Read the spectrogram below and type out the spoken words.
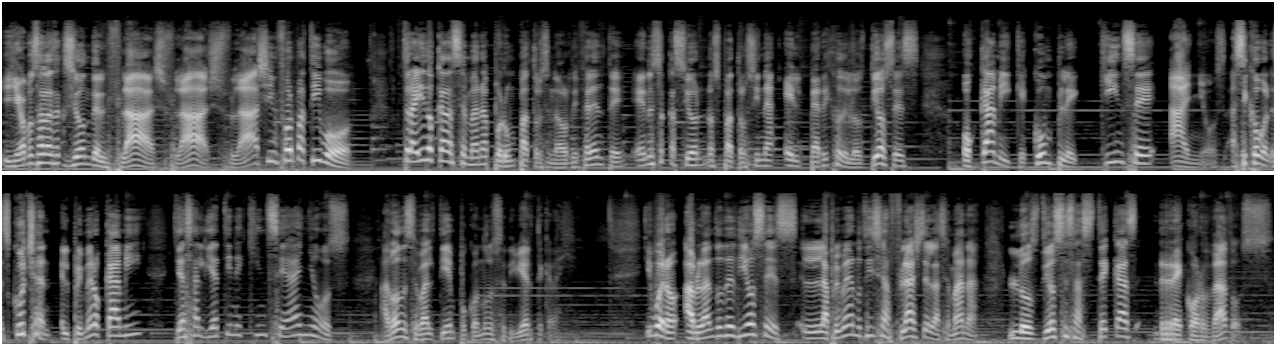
Y llegamos a la sección del Flash, Flash, Flash informativo. Traído cada semana por un patrocinador diferente, en esta ocasión nos patrocina el perrijo de los dioses, Okami, que cumple 15 años. Así como lo escuchan, el primero Kami ya salía, tiene 15 años. ¿A dónde se va el tiempo cuando uno se divierte, caray? Y bueno, hablando de dioses, la primera noticia flash de la semana, los dioses aztecas recordados.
